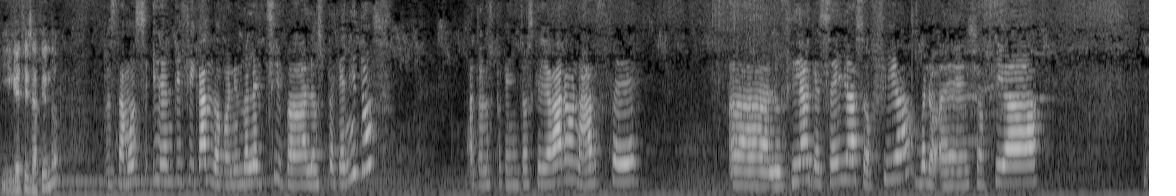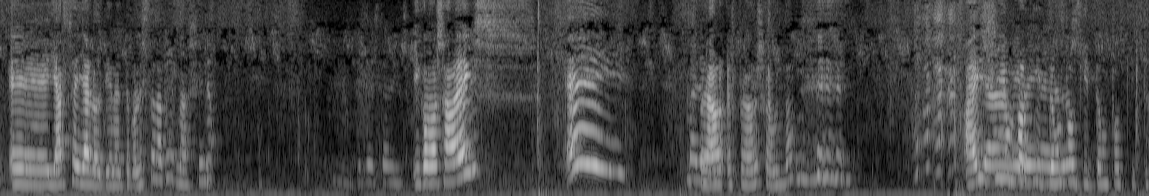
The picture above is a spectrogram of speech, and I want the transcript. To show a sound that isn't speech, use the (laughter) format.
¿Y qué estáis haciendo? Pues estamos identificando, poniéndole el chip a los pequeñitos, a todos los pequeñitos que llegaron, a Arce, a Lucía, que es ella, Sofía. Bueno, eh, Sofía eh, y Arce ya lo tienen. ¿Te molesta la pierna? Sí, no. Y como sabéis. ¡Ey! Espera, espera un segundo. (laughs) Ahí Ya, sí, un reina, poquito, ya un los- poquito, un poquito.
